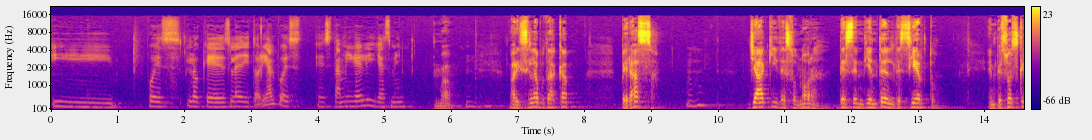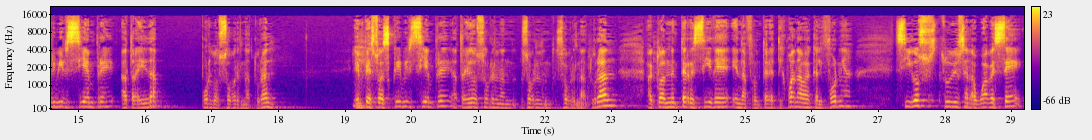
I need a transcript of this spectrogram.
Y pues lo que es la editorial, pues está Miguel y Yasmín. Wow. Marisela Budaca Peraza, Jackie de Sonora, descendiente del desierto, empezó a escribir siempre atraída por lo sobrenatural. Empezó a escribir siempre atraído sobre, sobre sobrenatural. Actualmente reside en la frontera de Tijuana, Baja California. Siguió sus estudios en la UABC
